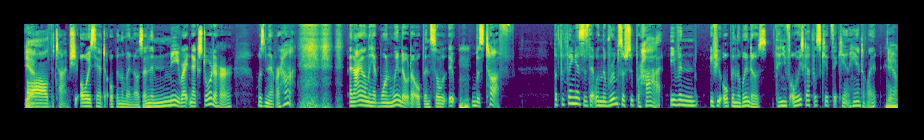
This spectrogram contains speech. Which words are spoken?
Yeah. all the time. She always had to open the windows, and then me right next door to her was never hot. and I only had one window to open, so it Mm-hmm. was tough. But the thing is, is that when the rooms are super hot, even if you open the windows, then you've always got those kids that can't handle it, Yeah,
